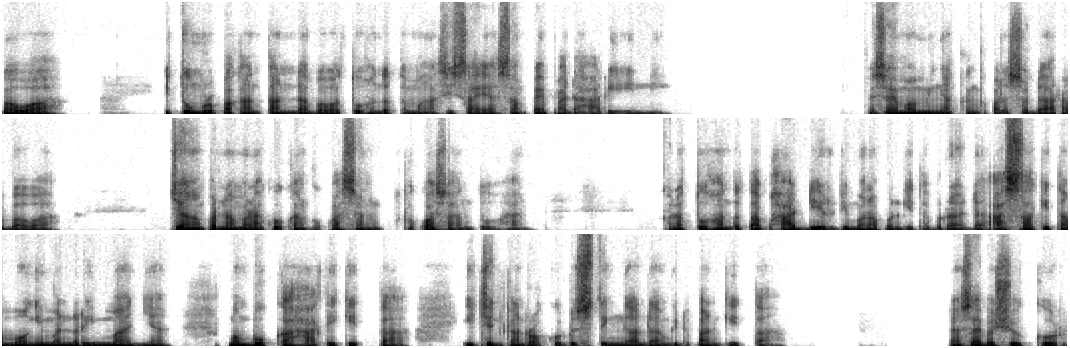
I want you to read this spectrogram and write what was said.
bahwa itu merupakan tanda bahwa Tuhan tetap mengasihi saya sampai pada hari ini. Dan saya mau mengingatkan kepada saudara bahwa jangan pernah meragukan kekuasaan kekuasaan Tuhan. Karena Tuhan tetap hadir di mana pun kita berada. Asal kita mau ingin menerimanya, membuka hati kita, izinkan roh kudus tinggal dalam kehidupan kita. Dan saya bersyukur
